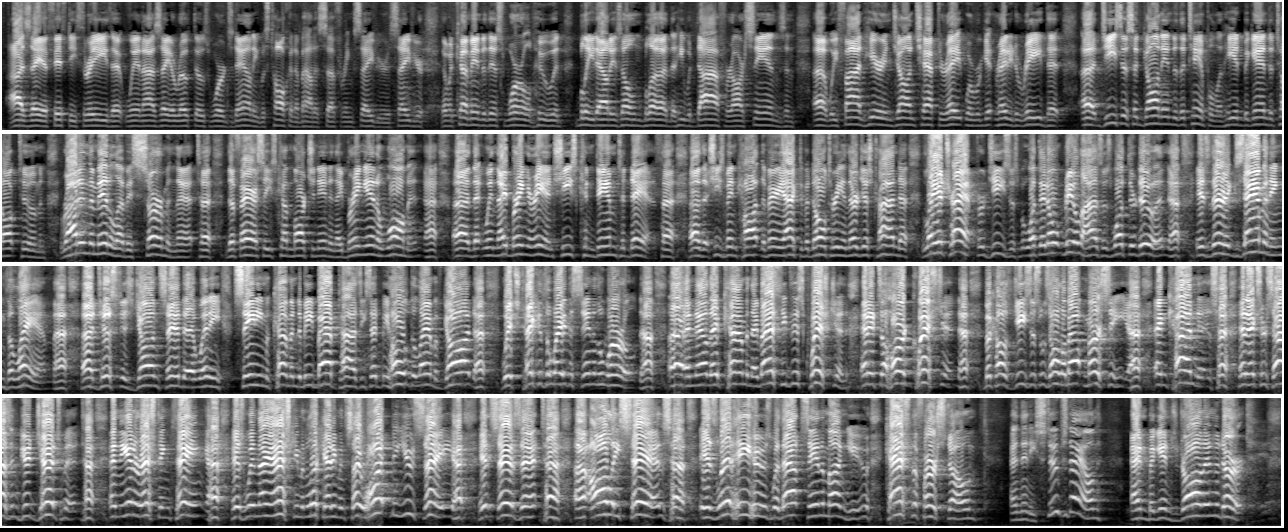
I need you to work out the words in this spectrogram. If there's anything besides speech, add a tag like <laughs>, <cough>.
Isaiah 53 that when Isaiah wrote those words down, he was talking about a suffering Savior, a Savior that would come into this world who would bleed out his own blood, that he would die for our sins. And uh, we find here in John chapter 8, where we're getting ready to read, that uh, Jesus had gone into the temple and he had began to talk to him. And right in the middle of his sermon, that uh, the Pharisees come marching in and they bring in a woman uh, uh, that when they bring her in, she's condemned to death, uh, that she's she's been caught in the very act of adultery and they're just trying to lay a trap for Jesus. But what they don't realize is what they're doing uh, is they're examining the Lamb. Uh, uh, just as John said uh, when he seen him coming to be baptized, he said, Behold the Lamb of God, uh, which taketh away the sin of the world. And now they've come and they've asked him this question, and it's a hard question because Jesus was all about mercy and kindness and exercising good judgment. and the interesting interesting thing uh, is when they ask him and look at him and say, What do you say? Uh, it says that uh, uh all he says uh, is, Let he who is without sin among you cast the first stone. And then he stoops down and begins drawing in the dirt.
